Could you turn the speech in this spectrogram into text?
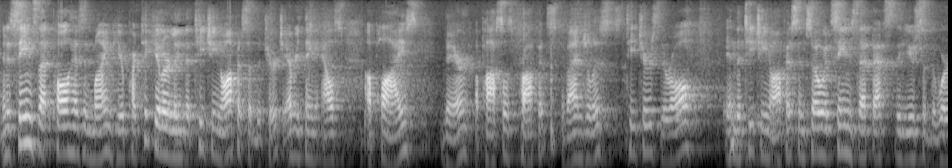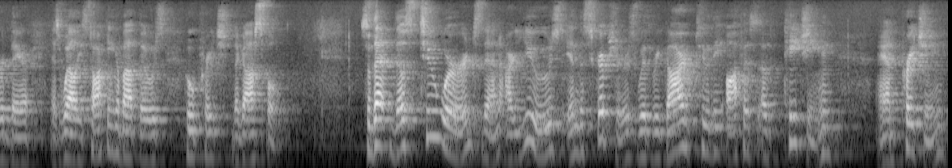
And it seems that Paul has in mind here, particularly the teaching office of the church. Everything else applies there apostles, prophets, evangelists, teachers, they're all in the teaching office. And so it seems that that's the use of the word there as well. He's talking about those who preach the gospel. So that those two words then are used in the scriptures with regard to the office of teaching and preaching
